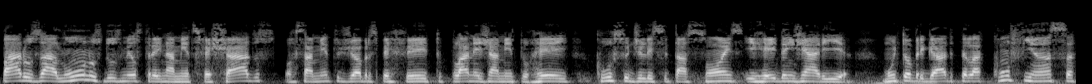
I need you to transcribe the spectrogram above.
para os alunos dos meus treinamentos fechados, Orçamento de Obras Perfeito, Planejamento Rei, Curso de Licitações e Rei da Engenharia. Muito obrigado pela confiança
